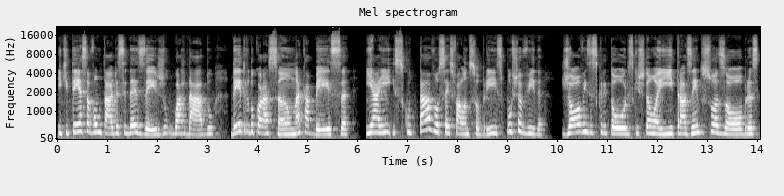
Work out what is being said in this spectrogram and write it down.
e que tem essa vontade, esse desejo guardado dentro do coração, na cabeça. E aí, escutar vocês falando sobre isso, puxa vida, jovens escritores que estão aí trazendo suas obras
